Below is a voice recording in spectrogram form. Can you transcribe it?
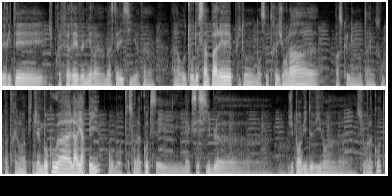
Vérité, je préférais venir m'installer ici. Enfin, alors autour de Saint-Palais, plutôt dans cette région-là parce que les montagnes sont pas très loin. J'aime beaucoup l'arrière-pays. Bon, bon, de toute façon, la côte, c'est inaccessible. J'ai pas envie de vivre sur la côte.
